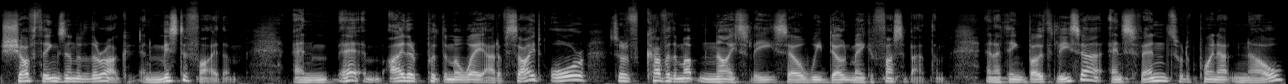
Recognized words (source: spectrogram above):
shove things under the rug and mystify them and eh, either put them away out of sight or sort of cover them up nicely so we don't make a fuss about them. And I think both Lisa and Sven sort of point out no,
